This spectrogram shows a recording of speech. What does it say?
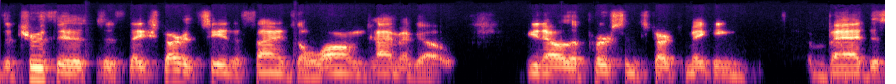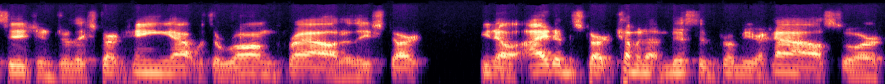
the truth is, is they started seeing the signs a long time ago. You know, the person starts making bad decisions or they start hanging out with the wrong crowd or they start, you know, items start coming up missing from your house or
